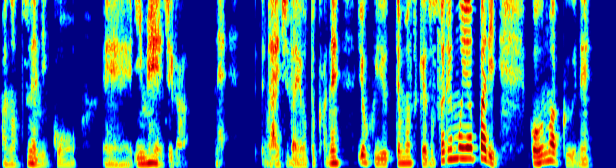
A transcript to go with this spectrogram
あの常にこう、えー、イメージがね、大事だよとかね、よく言ってますけど、それもやっぱり、こううまくね、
